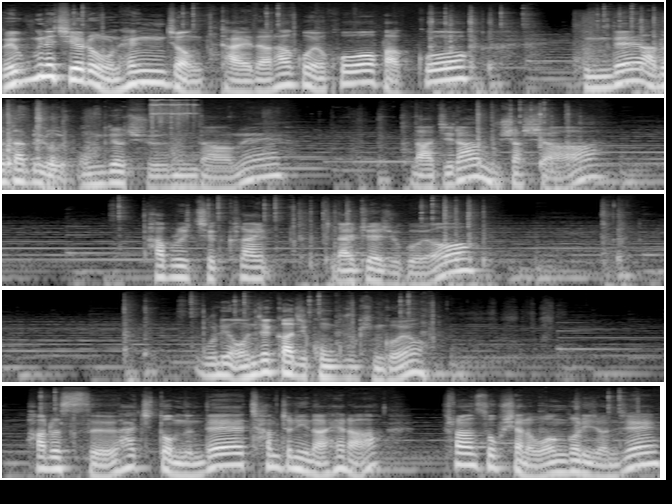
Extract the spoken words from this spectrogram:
외국인의 지혜로운 행정 달달하고요 코어 받고 근데 아르다빌로 옮겨준 다음에 나지랑 무샤샤 타브리츠 클라임 날조해주고요. 우리 언제까지 공국인 거요? 파르스 할 짓도 없는데 참전이나 해라. 트란스옥시아는 원거리 전쟁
